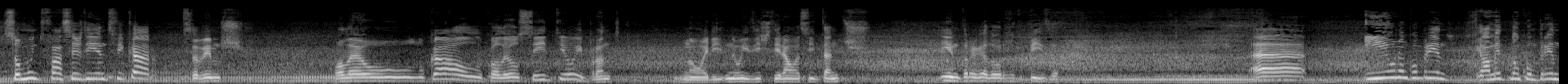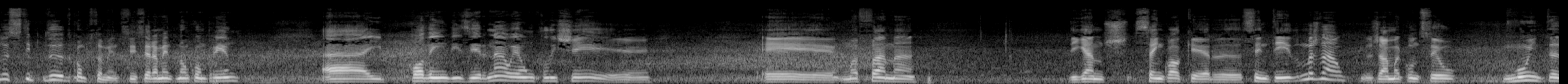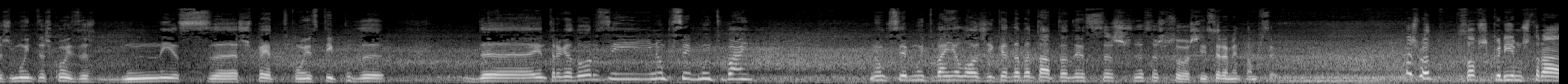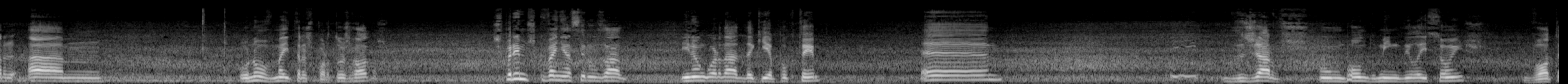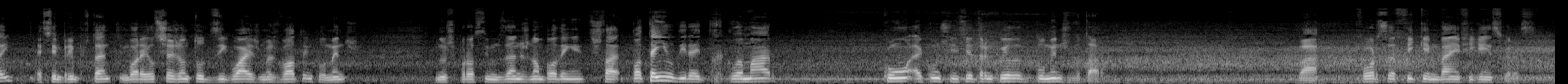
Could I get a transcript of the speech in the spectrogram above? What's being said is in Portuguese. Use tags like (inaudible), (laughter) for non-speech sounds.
são muito fáceis de identificar. Sabemos qual é o local, qual é o sítio e pronto, não, não existirão assim tantos entregadores de pizza. Ah, e eu não compreendo, realmente não compreendo esse tipo de, de comportamento, sinceramente não compreendo. Ah, e podem dizer, não, é um clichê, é, é uma fama, digamos, sem qualquer eh, sentido, mas não, já me aconteceu muitas, muitas coisas nesse aspecto, com esse tipo de, de entregadores e não percebo muito bem não percebo muito bem a lógica da batata dessas, dessas pessoas, sinceramente não percebo. Mas pronto, só vos queria mostrar um, o novo meio de transporte das rodas. Esperemos que venha a ser usado e não guardado daqui a pouco tempo. Uh, e desejar-vos um bom domingo de eleições. Votem, é sempre importante, embora eles sejam todos iguais, mas votem, pelo menos nos próximos anos não podem estar, têm o direito de reclamar com a consciência tranquila de pelo menos votar. Vá, força, fiquem bem, fiquem em segurança.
